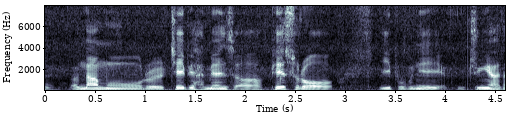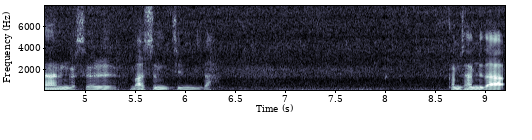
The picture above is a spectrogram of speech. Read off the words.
네, 엄나무를 재배하면서 배수로 이 부분이 중요하다는 것을 말씀드립니다. 감사합니다.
